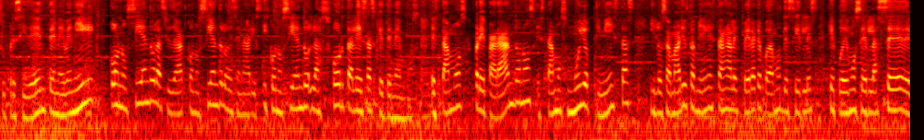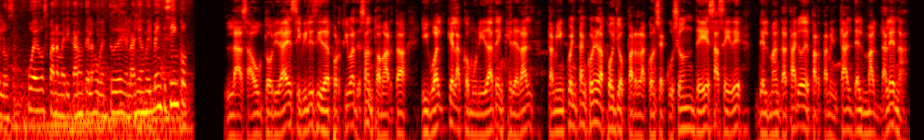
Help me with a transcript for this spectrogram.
su presidente Neve Nilik, conociendo la ciudad, conociendo los escenarios y conociendo las fortalezas que tenemos. Estamos preparándonos, estamos muy optimistas y los amarios también están a la espera que podamos decirles que podemos ser la sede de los Juegos Panamericanos de la Juventud en el año 2025. Las autoridades civiles y deportivas de Santa Marta, igual que la comunidad en general, también cuentan con el apoyo para la consecución de esa sede del mandatario departamental del Magdalena,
